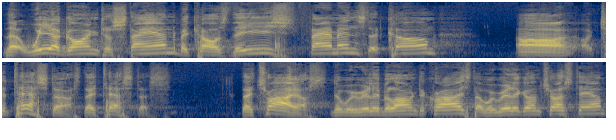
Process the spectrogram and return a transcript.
that we are going to stand because these famines that come uh, to test us, they test us. They try us. Do we really belong to Christ? Are we really going to trust Him?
